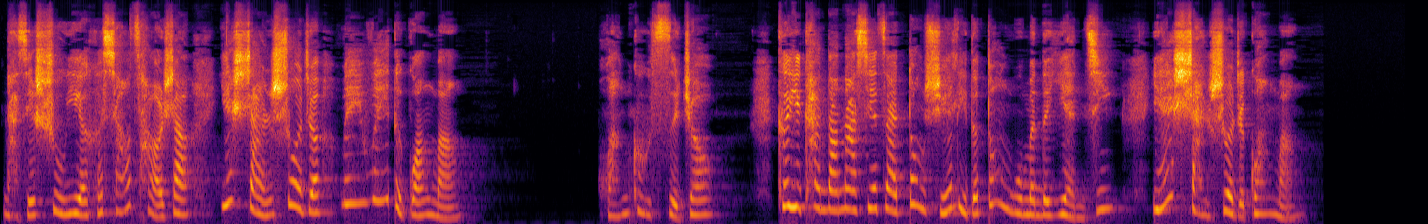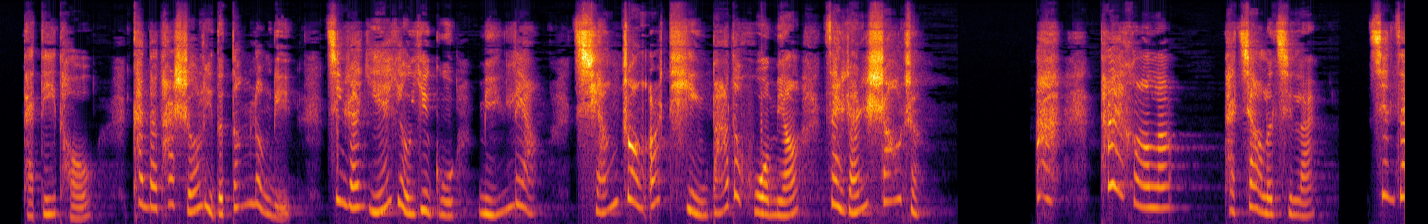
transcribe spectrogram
那些树叶和小草上也闪烁着微微的光芒。环顾四周，可以看到那些在洞穴里的动物们的眼睛也闪烁着光芒。他低头看到他手里的灯笼里竟然也有一股明亮、强壮而挺拔的火苗在燃烧着。啊，太好了！他叫了起来。现在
